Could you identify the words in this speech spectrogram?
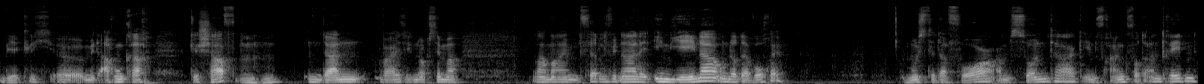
wirklich äh, mit Ach und Krach geschafft. Mhm. Und dann, weiß ich noch, sind wir, waren wir im Viertelfinale in Jena unter der Woche. Musste davor am Sonntag in Frankfurt antreten.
